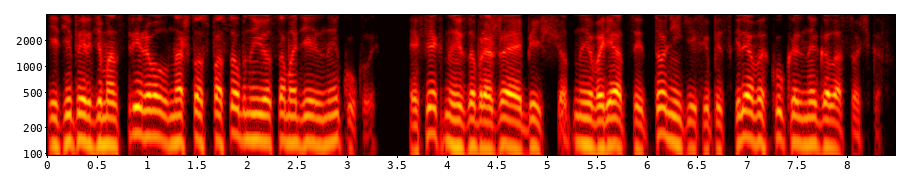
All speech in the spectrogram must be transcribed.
и теперь демонстрировал, на что способны ее самодельные куклы эффектно изображая бесчетные вариации тоненьких и песклявых кукольных голосочков.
